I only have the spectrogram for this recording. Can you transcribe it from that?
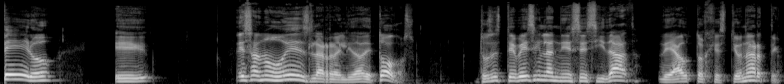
Pero eh, esa no es la realidad de todos. Entonces te ves en la necesidad de autogestionarte.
